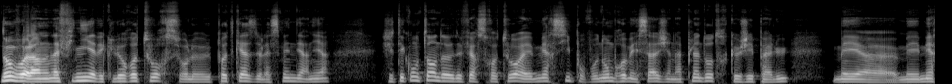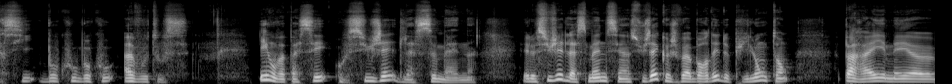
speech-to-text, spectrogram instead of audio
Donc voilà, on en a fini avec le retour sur le podcast de la semaine dernière. J'étais content de, faire ce retour et merci pour vos nombreux messages. Il y en a plein d'autres que j'ai pas lus, mais, euh, mais merci beaucoup, beaucoup à vous tous. Et on va passer au sujet de la semaine. Et le sujet de la semaine, c'est un sujet que je veux aborder depuis longtemps. Pareil, mais euh,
